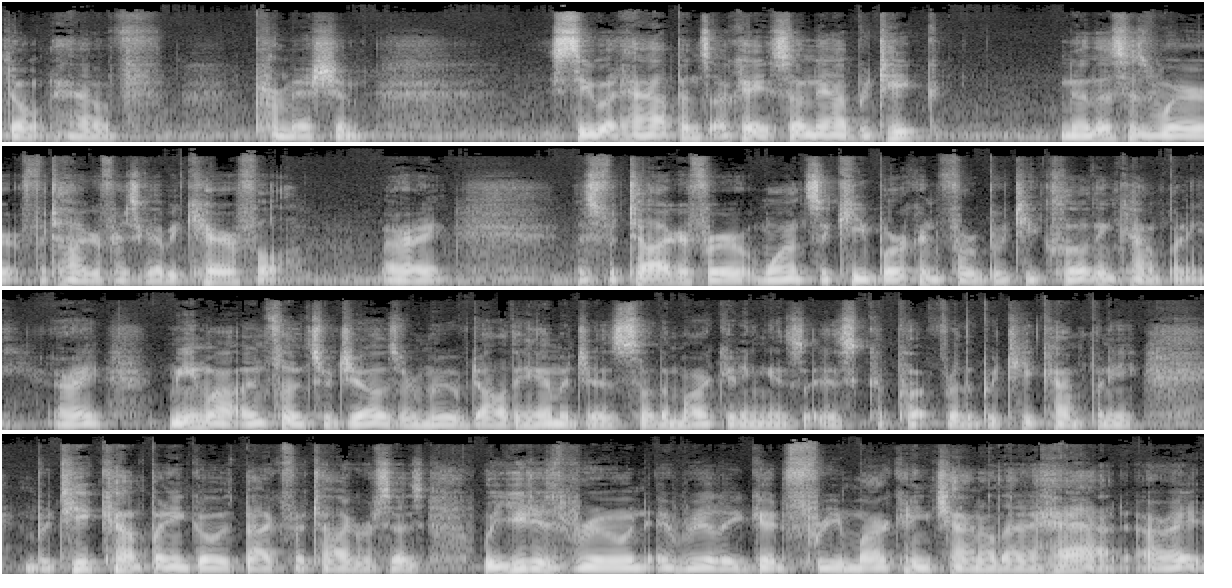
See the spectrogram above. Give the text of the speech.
don't have permission. See what happens? Okay, so now boutique, now this is where photographers got to be careful, all right? This photographer wants to keep working for a boutique clothing company. All right. Meanwhile, influencer Joe's removed all the images, so the marketing is is kaput for the boutique company. And boutique company goes back. Photographer says, "Well, you just ruined a really good free marketing channel that I had. All right.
